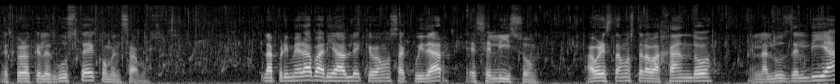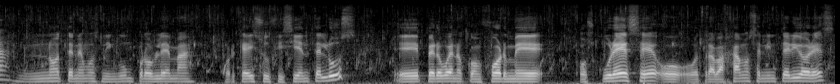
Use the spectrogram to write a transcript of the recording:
espero que les guste, comenzamos. La primera variable que vamos a cuidar es el ISO. Ahora estamos trabajando en la luz del día, no tenemos ningún problema porque hay suficiente luz, eh, pero bueno, conforme oscurece o, trabajamos en interiores,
